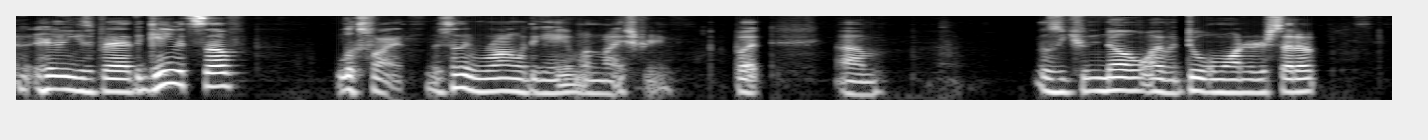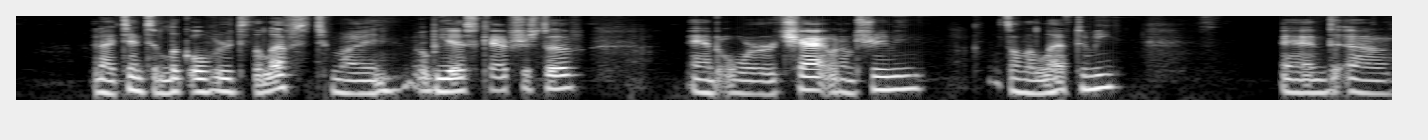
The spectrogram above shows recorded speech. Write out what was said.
and everything is bad. The game itself looks fine. There's nothing wrong with the game on my screen, but um, those of you who know, I have a dual monitor setup, and I tend to look over to the left to my OBS capture stuff, and or chat when I'm streaming. It's on the left to me, and uh,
